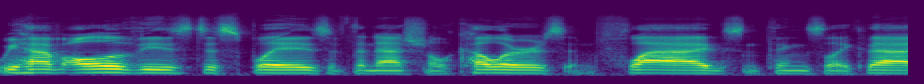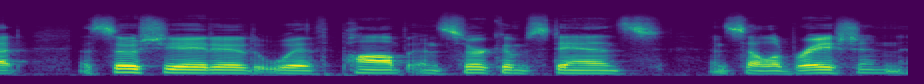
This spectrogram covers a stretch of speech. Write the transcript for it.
We have all of these displays of the national colors and flags and things like that associated with pomp and circumstance and celebration.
